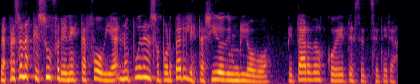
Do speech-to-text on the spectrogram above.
Las personas que sufren esta fobia no pueden soportar el estallido de un globo, petardos, cohetes, etc.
